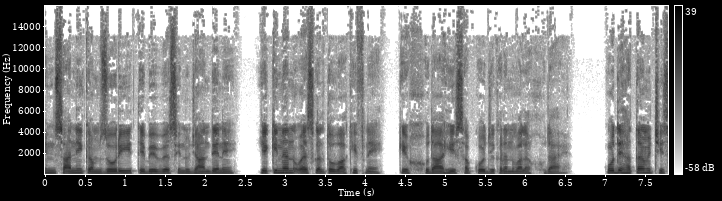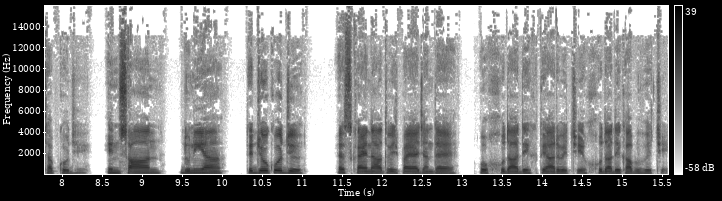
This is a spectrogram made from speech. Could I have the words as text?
ਇਨਸਾਨੀ ਕਮਜ਼ੋਰੀ ਤੇ ਬੇਵਸੀ ਨੂੰ ਜਾਣਦੇ ਨੇ ਯਕੀਨਨ ਉਹ ਇਸ ਗੱਲ ਤੋਂ ਵਾਕਿਫ ਨੇ ਕਿ ਖੁਦਾ ਹੀ ਸਭ ਕੁਝ ਕਰਨ ਵਾਲਾ ਖੁਦਾ ਹੈ ਉਹਦੇ ਹੱਥਾਂ ਵਿੱਚ ਹੀ ਸਭ ਕੁਝ ਹੈ ਇਨਸਾਨ ਦੁਨੀਆ ਤੇ ਜੋ ਕੁਝ ਇਸ ਕਾਇਨਾਤ ਵਿੱਚ ਪਾਇਆ ਜਾਂਦਾ ਹੈ ਉਹ ਖੁਦਾ ਦੇ ਇਖਤਿਆਰ ਵਿੱਚ ਹੈ ਖੁਦਾ ਦੇ ਕਾਬੂ ਵਿੱਚ ਹੈ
